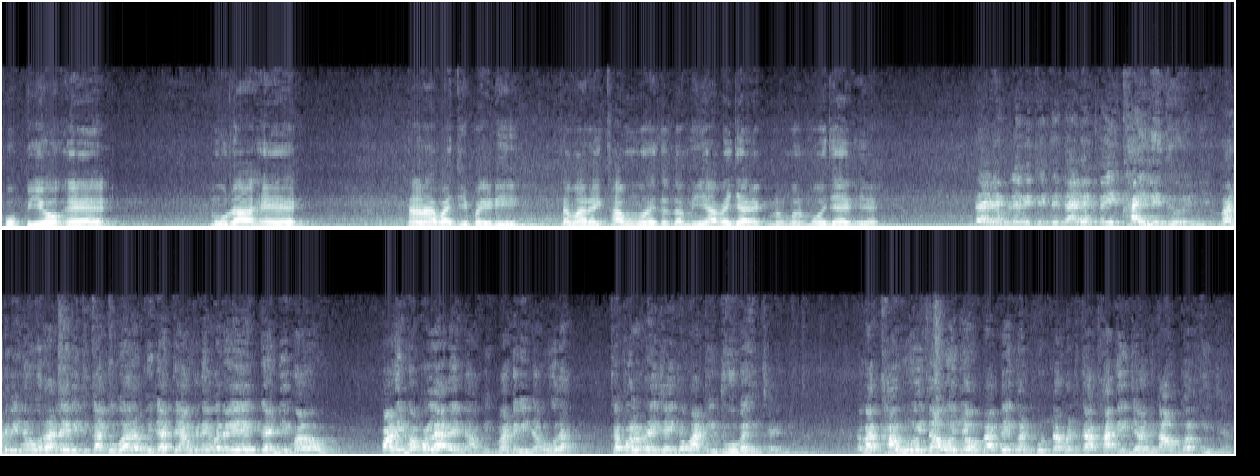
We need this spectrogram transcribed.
પોપીઓ હે મૂરા હે નાણા ભાજી પડી. તમારે ખાવું હોય તો તમે આવે જાવ એક નંબર મોજ આવી દાડમ લેવી હતી તે દાડમ તો એ ખાઈ લીધો એને માંડવીના ઓરા લેવી હતી કાદુ વાળા ભીડા તે આંગણે વરે એક ગાંડીમાં પાણીમાં પલારે ના આવી માંડવીના ઓરા. કપલ રહી જાય તો માટી ધોવાઈ જાય અમારે ખાવું હોય તો આવો જો બા બેંગણ ફૂટના બટકા ખાતી જાય ને કામ કરતી જાય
